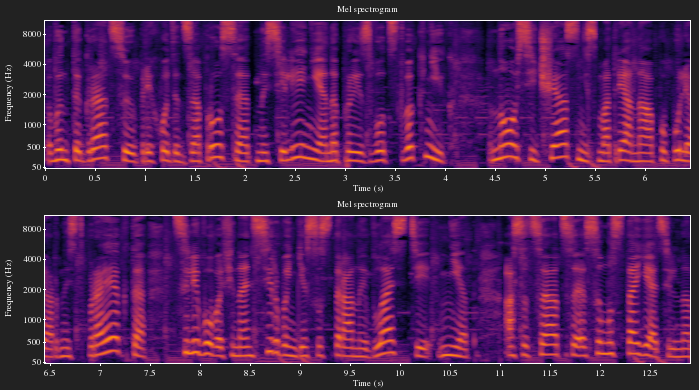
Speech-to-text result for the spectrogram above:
в интеграцию приходят запросы от населения на производство книг, но сейчас, несмотря на популярность проекта, целевого финансирования со стороны власти нет. Ассоциация самостоятельно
